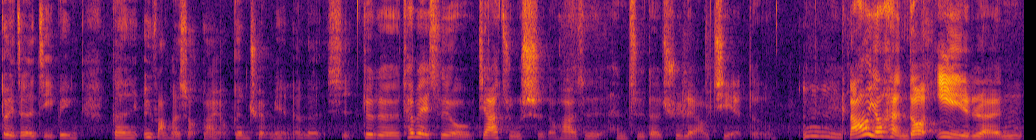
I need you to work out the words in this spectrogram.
对这个疾病跟预防的手段有更全面的认识。对对，特别是有家族史的话，是很值得去了解的。嗯，然后有很多艺人，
